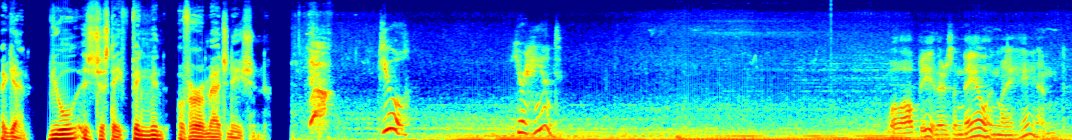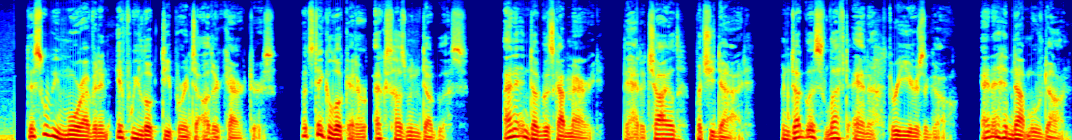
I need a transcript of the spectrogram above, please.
Again, Buell is just a figment of her imagination. Buell, your hand. Well, I'll be. There's a nail in my hand. This will be more evident if we look deeper into other characters. Let's take a look at her ex husband, Douglas. Anna and Douglas got married. They had a child, but she died. When Douglas left Anna three years ago, Anna had not moved on,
